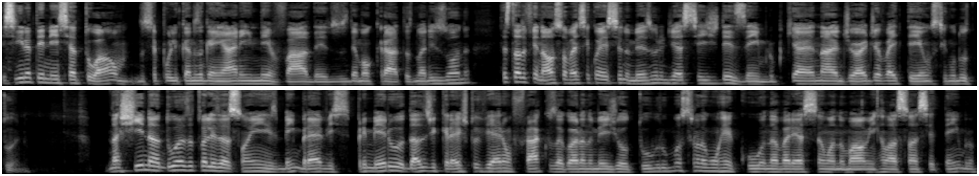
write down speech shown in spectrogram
E seguindo a tendência atual dos republicanos ganharem em Nevada e dos democratas no Arizona, o resultado final só vai ser conhecido mesmo no dia 6 de dezembro, porque na Georgia vai ter um segundo turno. Na China, duas atualizações bem breves. Primeiro, dados de crédito vieram fracos agora no mês de outubro, mostrando algum recuo na variação anual em relação a setembro.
